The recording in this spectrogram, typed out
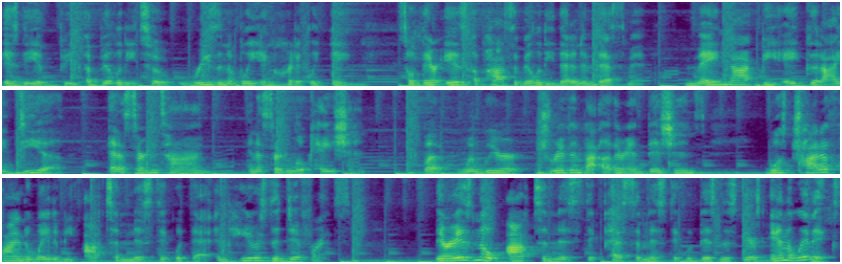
is the ab- ability to reasonably and critically think. So there is a possibility that an investment may not be a good idea at a certain time in a certain location. But when we're driven by other ambitions, we'll try to find a way to be optimistic with that. And here's the difference there is no optimistic, pessimistic with business, there's analytics.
